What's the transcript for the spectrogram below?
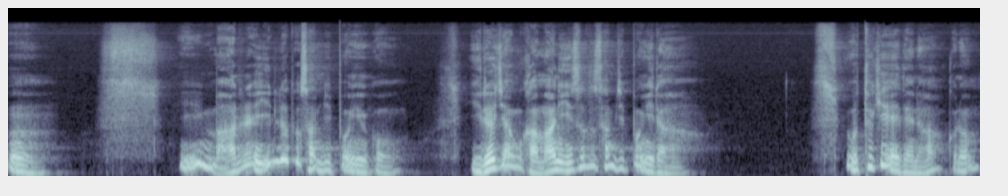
어. 이 말을 일러도 30봉이고, 이러지 않고 가만히 있어도 30봉이라. 어떻게 해야 되나, 그럼?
